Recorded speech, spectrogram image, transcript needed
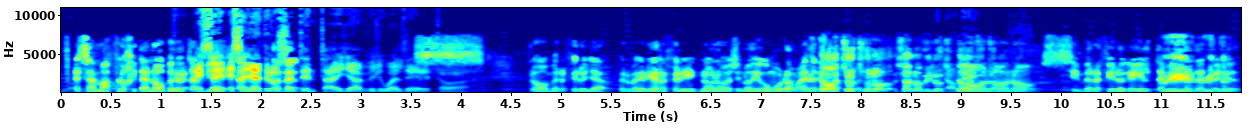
no- Esa es más flojita, no, pero, pero también. esa, esa ya es de los trata- 70. Ella, Billy Wilder, estaba. No, me refiero ya, pero me quería referir. No, no, si no digo como broma. maestra, Estaba chocho, ¿no? O sea, no dilo. si No, estaba No, chocho, no, no. Si me refiero que él también trata el periodismo.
